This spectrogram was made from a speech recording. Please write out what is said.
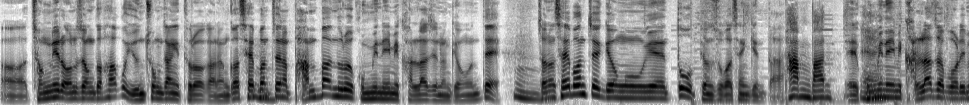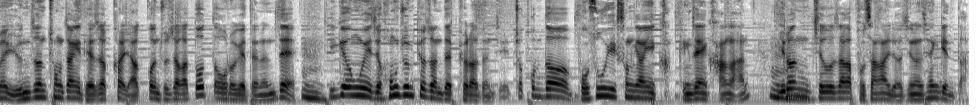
어, 정리를 어느 정도 하고 윤 총장이 들어가는 것, 세 번째는 반반으로 국민의힘이 갈라지는 경우인데 음. 저는 세 번째 경우에 또 변수가 생긴다. 반반. 예, 국민의힘이 갈라져 버리면 윤 전 총장이 대적할 야권 주자가 또 떠오르게 되는데 음. 이 경우에 이제 홍준표 전 대표라든지 조금 더 보수 우익 성향이 가- 굉장히 강한 음. 이런 지도자가 부상할 여지는 생긴다.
